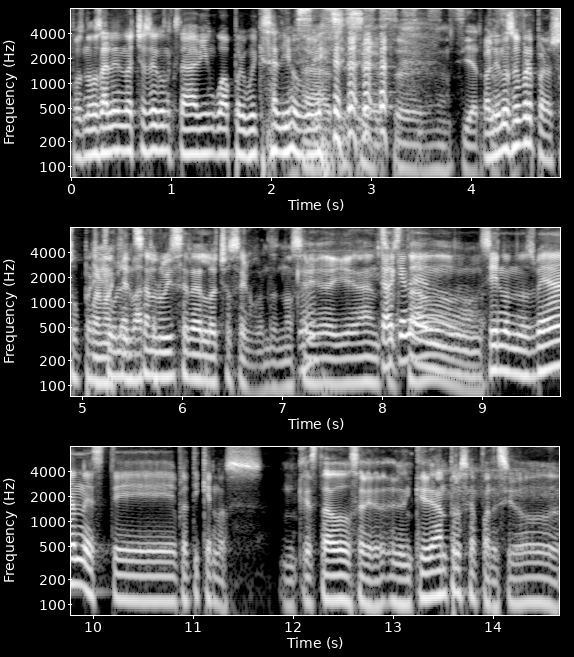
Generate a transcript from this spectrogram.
Pues no sale en 8 segundos que estaba bien guapo el güey que salió, güey. Ah, sí, es cierto. cierto. Vale, no sufre, pero súper bueno, chulo aquí en San. Luis era el 8 segundos. No sé, ahí en Cada quien, estado- en- si nos, nos vean, este, platíquenos. ¿En qué estado se, en qué antro se apareció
